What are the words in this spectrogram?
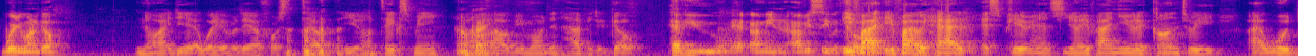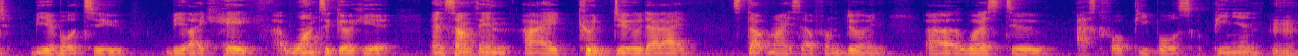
Where do you want to go? no idea whatever the Air Force tell, you know takes me. Okay. I'll, I'll be more than happy to go. Have you? I mean, obviously with if I if I had experience, you know, if I knew the country, I would be able to be like, hey, I want to go here, and something I could do that I stopped myself from doing uh, was to ask for people's opinion. Mm-hmm.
